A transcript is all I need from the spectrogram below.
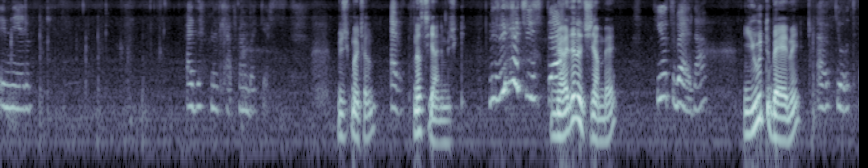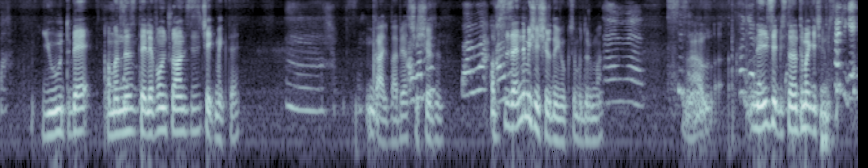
Dinleyelim. Hadi müzik açmaya bakıyoruz. Müzik mi açalım? Evet. Nasıl yani müzik? Müzik aç işte. Nereden açacağım be? YouTube'dan. YouTube'e mi? Evet YouTube'a. YouTube'e ama nasıl telefon şu an sizi çekmekte. Galiba biraz şaşırdın. Baba. Hapsi sen de mi şaşırdın yoksa bu duruma? Evet. Allah. Neyse biz tanıtıma geçelim. Hadi geçelim.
